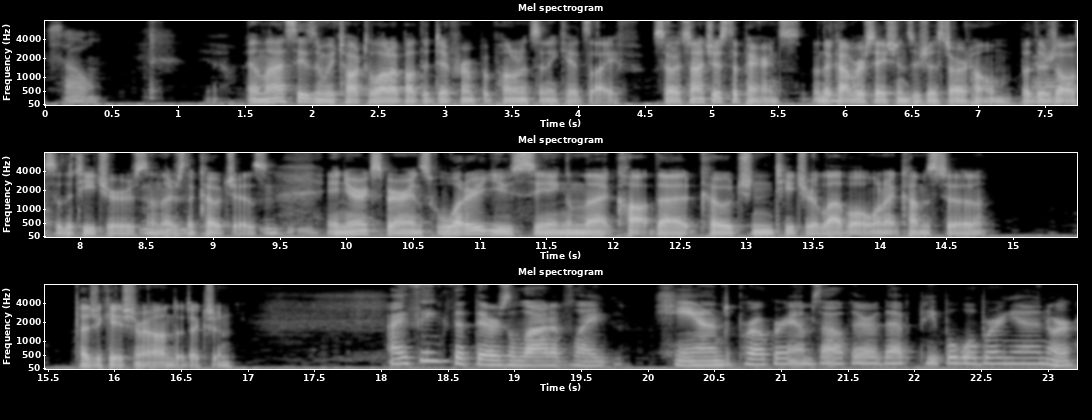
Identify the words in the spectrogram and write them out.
So. And last season, we talked a lot about the different proponents in a kid's life. So it's not just the parents, the mm-hmm. conversations are just at home, but right. there's also the teachers and there's mm-hmm. the coaches. Mm-hmm. In your experience, what are you seeing in that co- that coach and teacher level when it comes to education around addiction? I think that there's a lot of like canned programs out there that people will bring in, or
